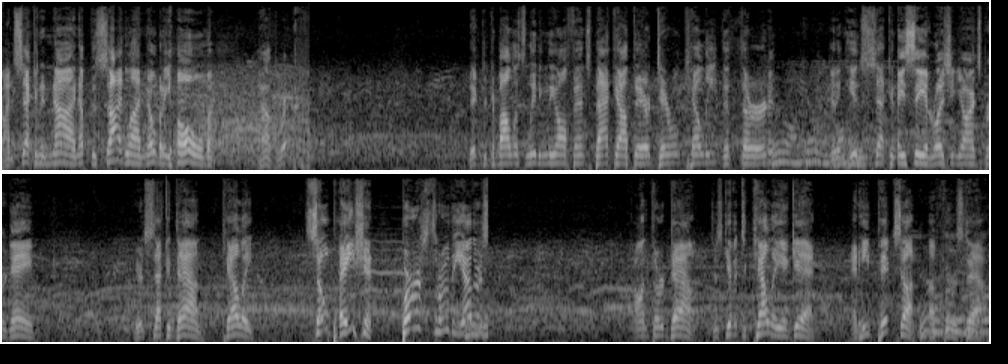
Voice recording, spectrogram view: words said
on second and nine. Up the sideline. Nobody home. Wow. Victor Gabalis leading the offense back out there. Daryl Kelly, the third, getting his second. AC in rushing yards per game. Here's second down. Kelly so patient. Burst through the others. On third down. Just give it to Kelly again. And he picks up a first down.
